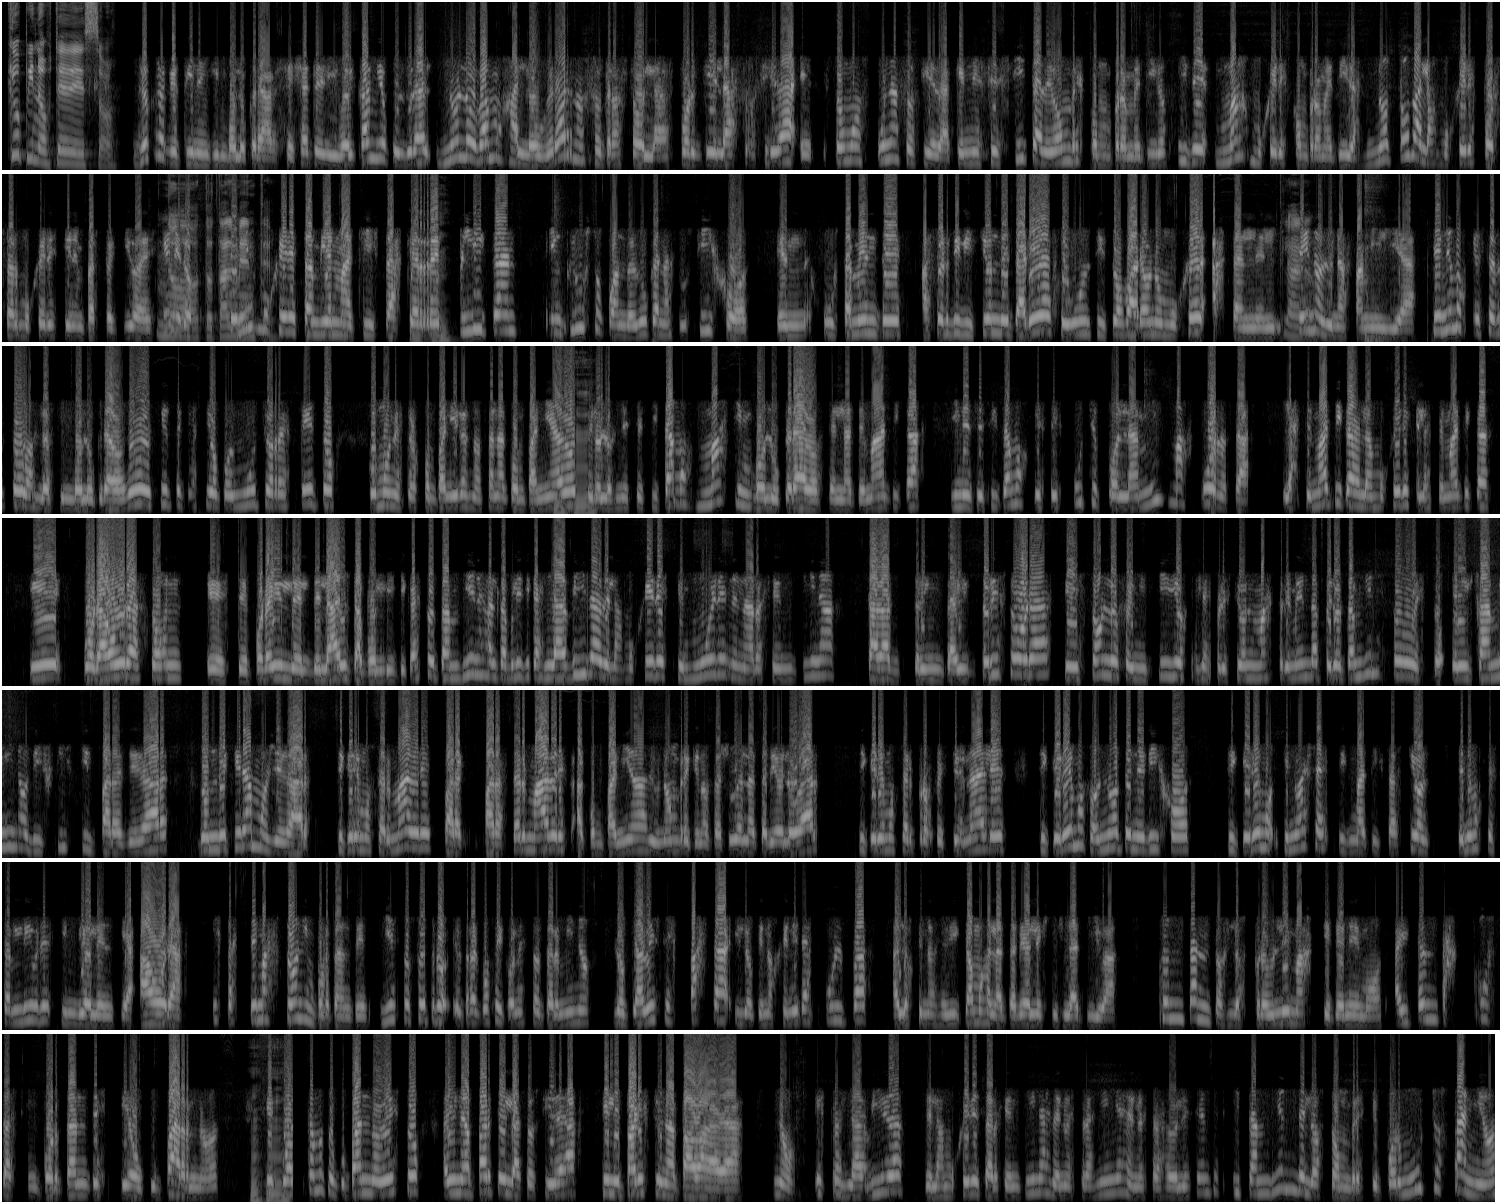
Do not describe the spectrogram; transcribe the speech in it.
¿Qué opina usted de eso? Yo creo que tienen que involucrarse, ya te digo, el cambio cultural no lo vamos a lograr nosotras solas, porque la sociedad, eh, somos una sociedad que necesita de hombres comprometidos y de más mujeres comprometidas. No todas las mujeres por ser mujeres tienen perspectiva de género. No, totalmente. mujeres también machistas que replican incluso cuando educan a sus hijos en justamente hacer división de tareas según si sos varón o mujer, hasta en el Claro. seno de una familia. Tenemos que ser todos los involucrados. Debo decirte que ha sido con mucho respeto cómo nuestros compañeros nos han acompañado, pero los necesitamos más involucrados en la temática y necesitamos que se escuche con la misma fuerza las temáticas de las mujeres que las temáticas que por ahora son este, por ahí de, de la alta política. Esto también es alta política, es la vida de las mujeres que mueren en Argentina cada 33 horas, que son los femicidios, que es la expresión más tremenda, pero también es todo esto, el camino difícil para llegar donde queramos llegar. Si queremos ser madres, para, para ser madres acompañadas de un hombre que nos ayude en la tarea del hogar, si queremos ser profesionales, si queremos o no tener hijos, si queremos que no haya estigmatización, tenemos que ser libres sin violencia. Ahora, estos temas son importantes y esto es otro, otra cosa y con esto termino, lo que a veces pasa y lo que nos genera culpa a los que nos dedicamos a la tarea legislativa. Son tantos los problemas que tenemos, hay tantas cosas importantes que ocuparnos, que cuando estamos ocupando de esto hay una parte de la sociedad que le parece una pavada. No, esto es la vida de las mujeres argentinas, de nuestras niñas, de nuestras adolescentes y también de los hombres que por muchos años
